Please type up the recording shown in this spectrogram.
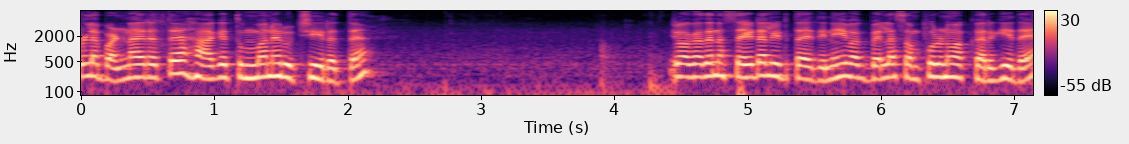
ಒಳ್ಳೆ ಬಣ್ಣ ಇರುತ್ತೆ, ಹಾಗೆ ತುಂಬಾ ರುಚಿ ಇರುತ್ತೆ. ಇವಾಗ ಅದನ್ನು ಸೈಡಲ್ಲಿ ಇಡ್ತಾಯಿದ್ದೀನಿ ಇವಾಗ ಬೆಲ್ಲ ಸಂಪೂರ್ಣವಾಗಿ ಕರಗಿದೆ.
